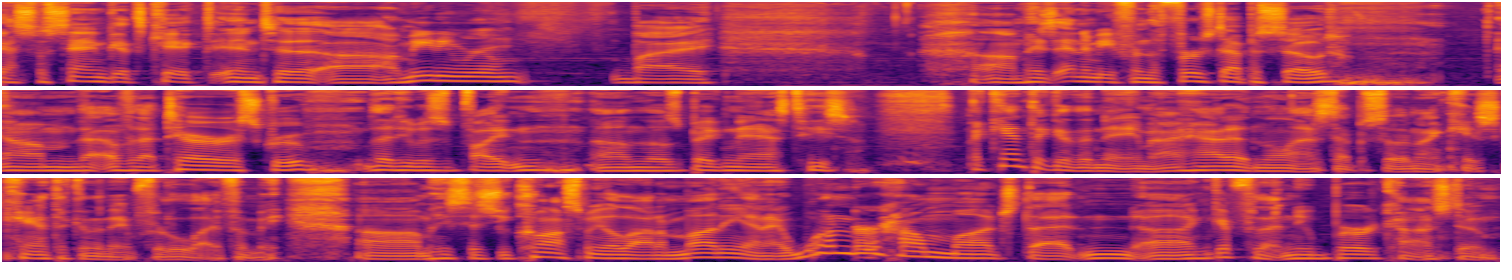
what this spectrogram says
Yeah. So Sam gets kicked into uh, a meeting room by um, his enemy from the first episode, um, that of that terrorist group that he was fighting, um, those big nasties. I can't think of the name. I had it in the last episode, and I just can't think of the name for the life of me. Um, he says, "You cost me a lot of money, and I wonder how much that uh, I can get for that new bird costume."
